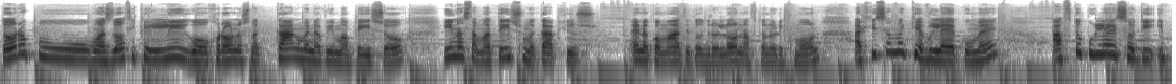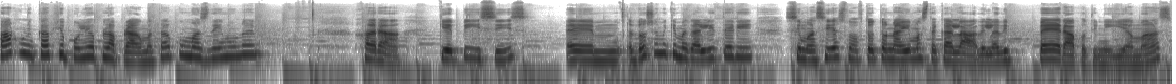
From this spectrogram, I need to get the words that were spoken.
Τώρα που μας δόθηκε λίγο χρόνος να κάνουμε ένα βήμα πίσω ή να σταματήσουμε κάποιους ένα κομμάτι των τρελών αυτών ρυθμών, αρχίσαμε και βλέπουμε αυτό που λες ότι υπάρχουν κάποια πολύ απλά πράγματα που μας δίνουν χαρά. Και επίσης δώσαμε και μεγαλύτερη σημασία στο αυτό το να είμαστε καλά, δηλαδή πέρα από την υγεία μας.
